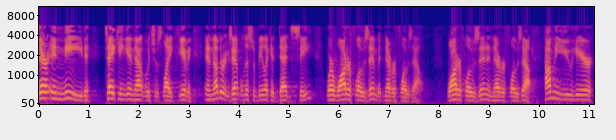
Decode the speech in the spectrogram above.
They're in need taking in that which is life giving. And another example, this would be like a dead sea where water flows in but never flows out. Water flows in and never flows out. How many of you here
